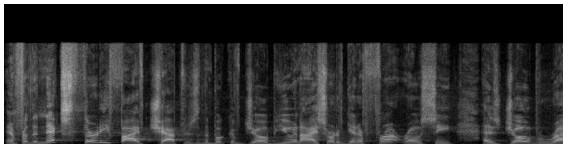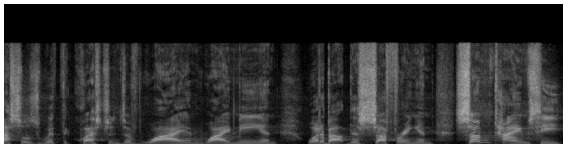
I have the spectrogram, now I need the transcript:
And for the next 35 chapters in the book of Job, you and I sort of get a front row seat as Job wrestles with the questions of why and why me and what about this suffering. And sometimes he,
